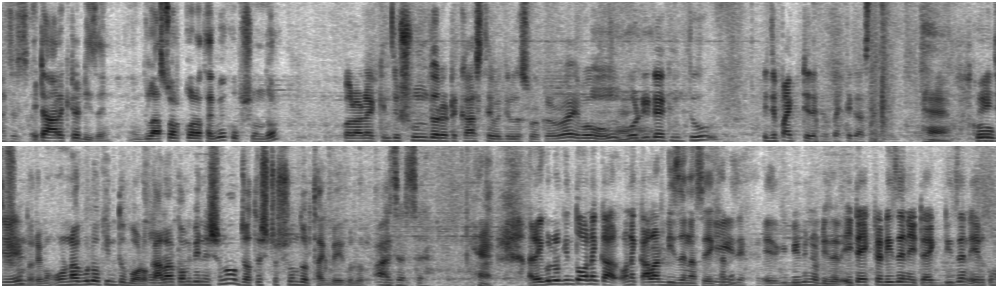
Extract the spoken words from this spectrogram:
আচ্ছা আচ্ছা। এটা আরেকটা ডিজাইন গ্লাস ওয়ার্ক করা থাকবে খুব সুন্দর। কলারটা কিন্তু সুন্দর একটা কাজ থাকবে গ্লাস ওয়ার্ক করা এবং বডিটা কিন্তু এই যে পাইপটা দেখেন পাইপটা কাজ থাকবে হ্যাঁ খুব সুন্দর এবং ওড়নাগুলো কিন্তু বড়। কালার কম্বিনেশনও যথেষ্ট সুন্দর থাকবে এগুলো। আচ্ছা আচ্ছা। হ্যাঁ আর এগুলো কিন্তু অনেক অনেক কালার ডিজাইন আছে এখানে। বিভিন্ন ডিজাইন এটা একটা ডিজাইন এটা এক ডিজাইন এরকম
